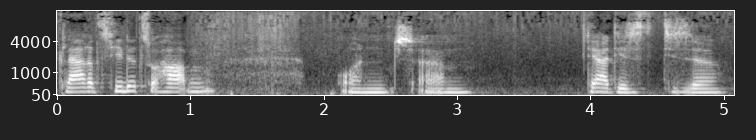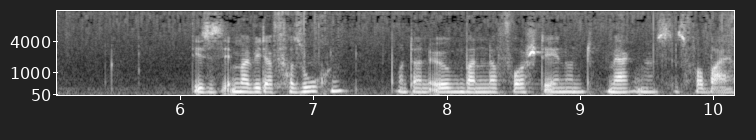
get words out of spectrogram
klare Ziele zu haben und ähm, ja, dieses, diese, dieses immer wieder versuchen und dann irgendwann davor stehen und merken, es ist vorbei.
